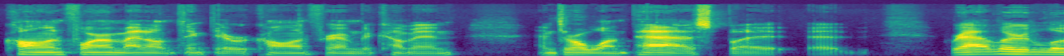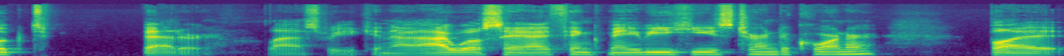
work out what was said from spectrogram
calling for him. I don't think they were calling for him to come in and throw one pass, but uh, Rattler looked better last week. And I, I will say, I think maybe he's turned a corner, but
